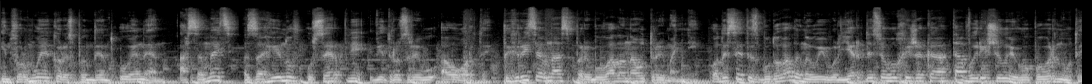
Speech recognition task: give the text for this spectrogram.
Інформує кореспондент УНН. А самець загинув у серпні від розриву аорти. Тигриця в нас перебувала на утриманні. Одесити збудували новий вольєр для цього хижака та вирішили його повернути,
